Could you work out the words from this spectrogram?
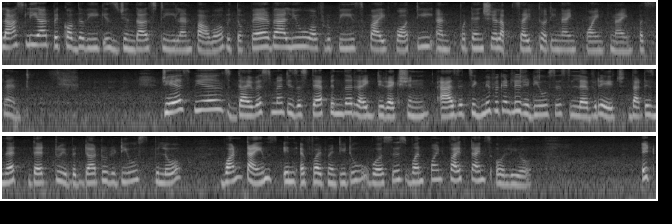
Lastly, our pick of the week is Jindal Steel and Power with a fair value of rupees 540 and potential upside 39.9%. JSPL's divestment is a step in the right direction as it significantly reduces leverage that is net debt to EBITDA to reduce below 1 times in FY22 versus 1.5 times earlier. It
